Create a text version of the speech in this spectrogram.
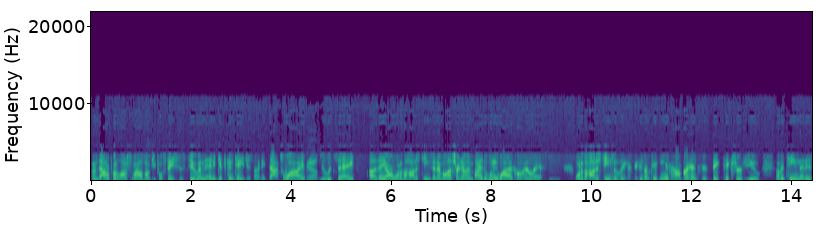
and that'll put a lot of smiles on people's faces too, and, and it gets contagious. And I think that's why yeah. you would say uh, they are one of the hottest teams in MLS right now. And by the way, why I call LAFC one of the hottest teams in the league is because I'm taking a comprehensive, big picture view of a team that is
